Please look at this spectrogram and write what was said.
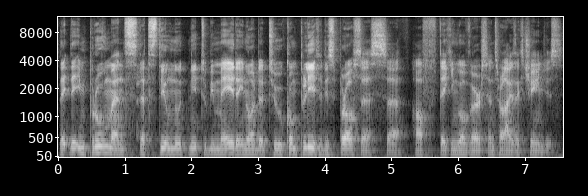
the, the, improvements that still need to be made in order to complete this process uh, of taking over centralized exchanges.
